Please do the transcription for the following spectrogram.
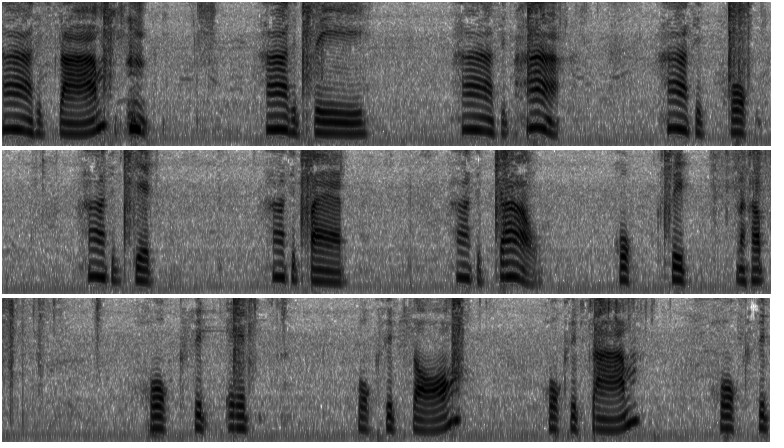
ห้าสิบสามห้าสิบสี่ห้าสิบห้าห้าสิบหกห้าสิบเจ็ดห้าสิบแปดห้าสิบเก้าหกสิบนะครับหกสิบเอ็ดหกสิบสองหกสิบสามหกสิบ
